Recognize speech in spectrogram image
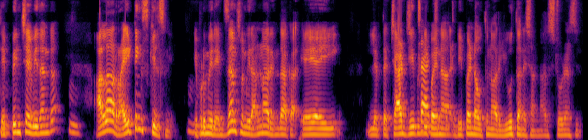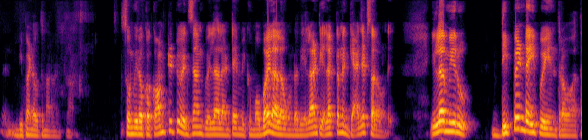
తెప్పించే విధంగా. అలా రైటింగ్ స్కిల్స్ని ఇప్పుడు మీరు ఎగ్జామ్స్లో మీరు అన్నారు ఇందాక ఏఐ లేకపోతే చాట్ జీపీటీ పైన. డిపెండ్ అవుతున్నారు యూత్ అనేసి అన్నారు స్టూడెంట్స్ డిపెండ్ అవుతున్నారు అంటున్నారు సో మీరు ఒక కాంపిటేటివ్ ఎగ్జామ్కి వెళ్ళాలంటే మీకు మొబైల్ అలా ఉండదు ఎలాంటి ఎలక్ట్రానిక్ గ్యాజెట్స్ అలా ఉండదు ఇలా మీరు డిపెండ్ అయిపోయిన తర్వాత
